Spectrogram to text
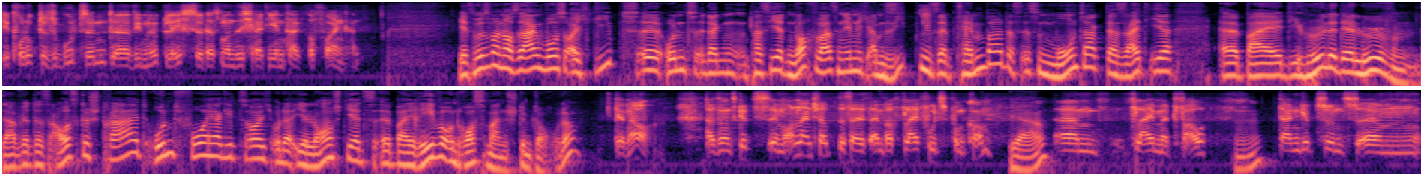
die Produkte so gut sind äh, wie möglich, so dass man sich halt jeden Tag darauf freuen kann. Jetzt müssen wir noch sagen, wo es euch gibt. Äh, und dann passiert noch was, nämlich am 7. September, das ist ein Montag, da seid ihr äh, bei Die Höhle der Löwen. Da wird das ausgestrahlt und vorher gibt's euch, oder ihr launcht jetzt äh, bei Rewe und Rossmann, stimmt doch, oder? Genau. Also uns gibt's im Online-Shop, das heißt einfach flyfoods.com. Ja. Ähm, Fly mit V. Mhm. Dann gibt's uns ähm,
